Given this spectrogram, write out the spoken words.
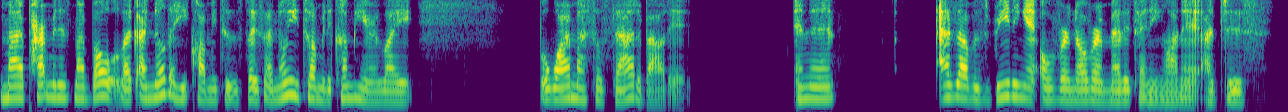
my apartment is my boat. Like, I know that he called me to this place. I know he told me to come here. Like, but why am I so sad about it? And then as I was reading it over and over and meditating on it, I just,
